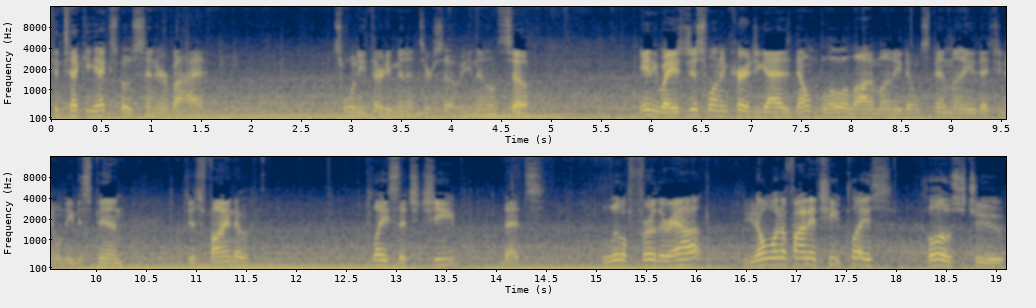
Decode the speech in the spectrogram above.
Kentucky Expo Center by 20, 30 minutes or so, you know. So, anyways, just want to encourage you guys don't blow a lot of money, don't spend money that you don't need to spend. Just find a place that's cheap, that's a little further out. You don't want to find a cheap place close to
